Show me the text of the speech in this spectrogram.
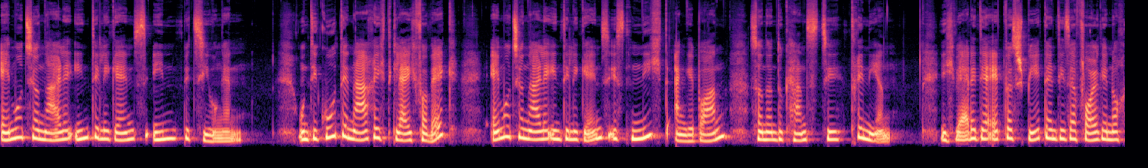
emotionale Intelligenz in Beziehungen. Und die gute Nachricht gleich vorweg, Emotionale Intelligenz ist nicht angeboren, sondern du kannst sie trainieren. Ich werde dir etwas später in dieser Folge noch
